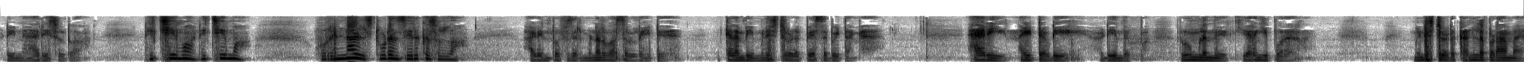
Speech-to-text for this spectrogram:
அப்படின்னு ஹாரி சொல்றான். நிச்சயமா நிச்சயமா. ஒரு ரெண்டு நாள் ஸ்டூடெண்ட்ஸ் இருக்க சொல்லலாம் அப்படின்னு ப்ரொஃபசர் மினர்வா சொல்லிட்டு கிளம்பி மினிஸ்டரோட பேச போயிட்டாங்க. ஹாரி நைட் அப்படியே அப்படியே இந்த ரூம்ல இருந்து இறங்கி போறாரு. மினிஸ்டரோட கண்ணில் படாம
